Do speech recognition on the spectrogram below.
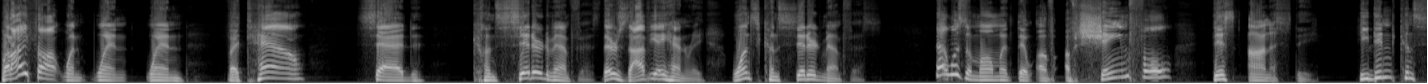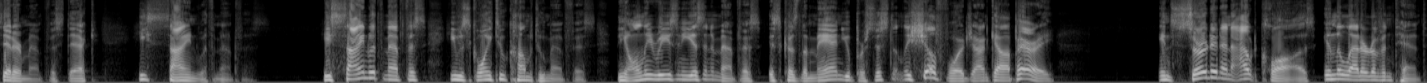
But I thought when when when Vitale said considered Memphis, there's Xavier Henry, once considered Memphis, that was a moment that, of, of shameful dishonesty. He didn't consider Memphis, Dick. He signed with Memphis. He signed with Memphis. He was going to come to Memphis. The only reason he isn't in Memphis is because the man you persistently shill for, John Calipari, inserted an out clause in the letter of intent,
